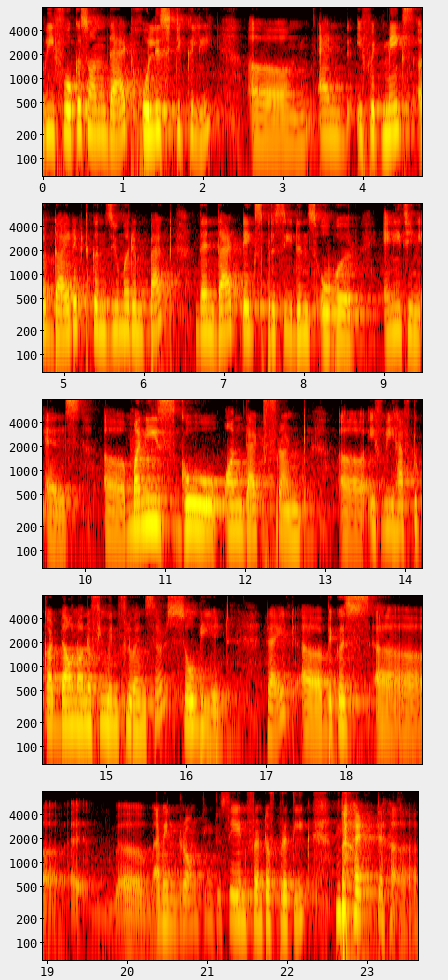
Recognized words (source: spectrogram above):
we focus on that holistically. Um, and if it makes a direct consumer impact, then that takes precedence over anything else. Uh, monies go on that front. Uh, if we have to cut down on a few influencers, so be it, right? Uh, because uh, uh, I mean, wrong thing to say in front of Pratik, but uh,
